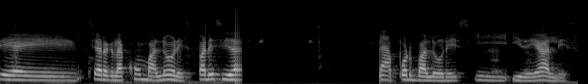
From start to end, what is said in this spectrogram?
Se, arregla con valores parecidas por valores y ideales.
